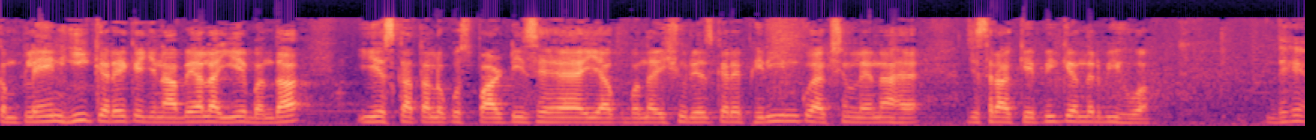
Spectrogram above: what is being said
कंप्लेन ही करे कि जनाब अला ये बंदा, ये इसका ताल्लुक उस पार्टी से है या कोई बंदा इशू रेज करे, फिर ही इनको एक्शन लेना है, जिस तरह केपी के अंदर भी हुआ। देखें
